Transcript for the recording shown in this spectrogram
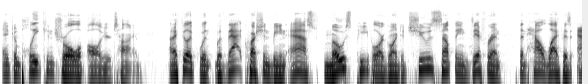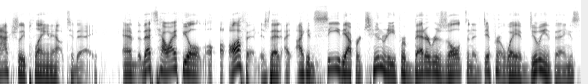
in complete control of all of your time? And I feel like with that question being asked, most people are going to choose something different than how life is actually playing out today. And that's how I feel often is that I, I can see the opportunity for better results and a different way of doing things.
